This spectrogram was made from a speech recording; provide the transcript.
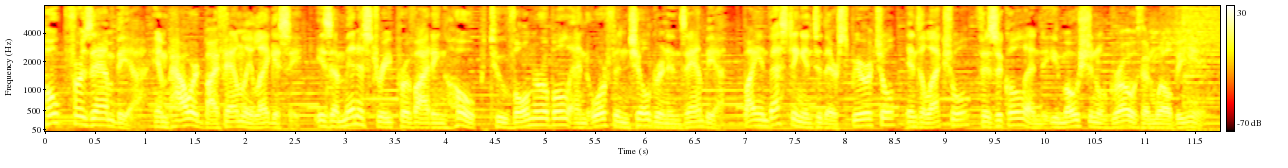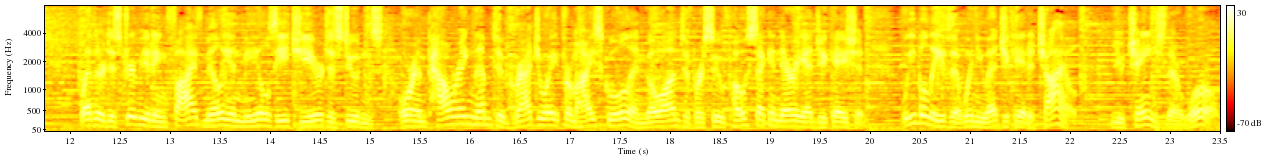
Hope for Zambia, empowered by Family Legacy, is a ministry providing hope to vulnerable and orphan children in Zambia by investing into their spiritual, intellectual, physical, and emotional growth and well being. Whether distributing 5 million meals each year to students or empowering them to graduate from high school and go on to pursue post secondary education, we believe that when you educate a child, you change their world.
